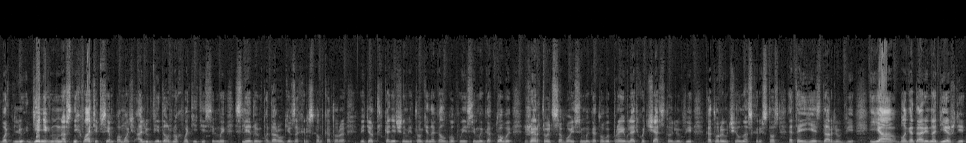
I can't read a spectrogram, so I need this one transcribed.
вот денег у нас не хватит всем помочь, а любви должно хватить, если мы следуем по дороге за Христом, которая ведет в конечном итоге на Голгофу. Если мы готовы жертвовать собой, если мы готовы проявлять хоть часть той любви, которой учил нас Христос, это и есть дар любви. И я благодарен Надежде,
